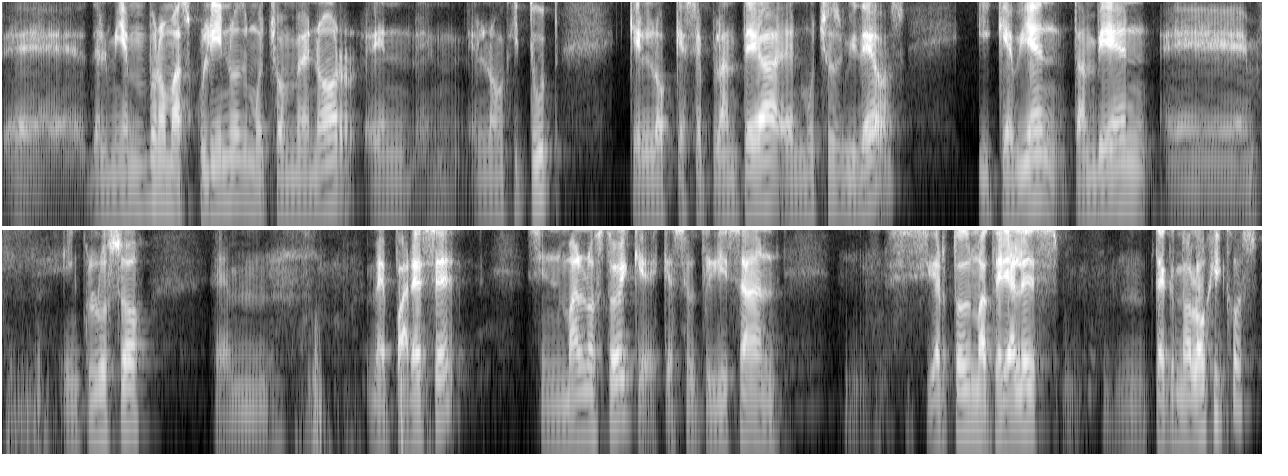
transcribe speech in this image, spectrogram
eh, del miembro masculino es mucho menor en longitud que lo que se plantea en muchos videos y que bien, también eh, incluso em, me parece, sin mal no estoy, que, se utilizan ciertos materiales tecnológicos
